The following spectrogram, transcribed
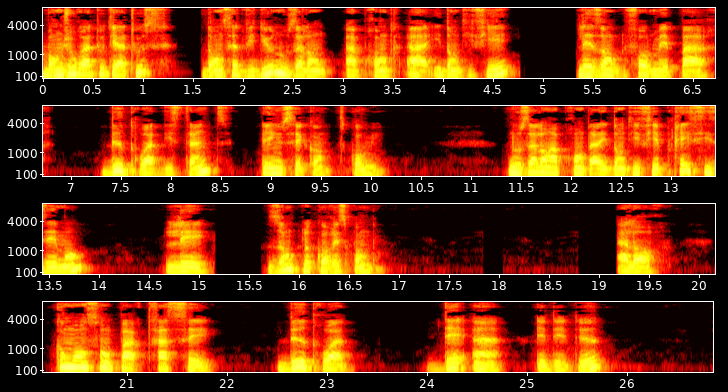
Bonjour à toutes et à tous. Dans cette vidéo, nous allons apprendre à identifier les angles formés par deux droites distinctes et une séquence commune. Nous allons apprendre à identifier précisément les angles correspondants. Alors, commençons par tracer deux droites D1 et D2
